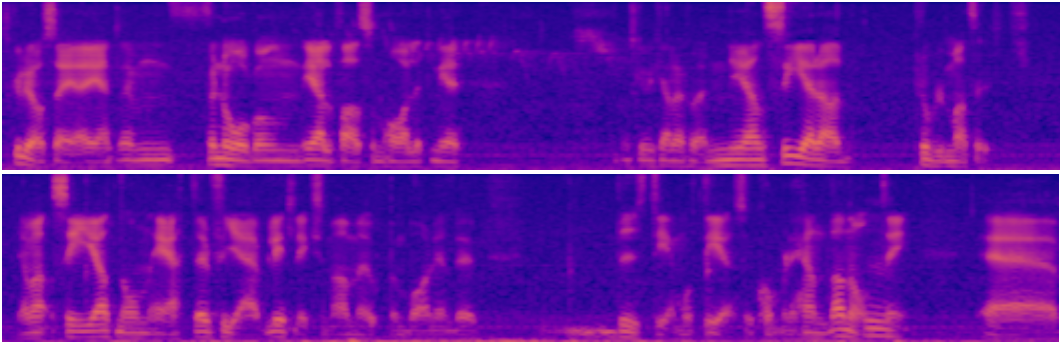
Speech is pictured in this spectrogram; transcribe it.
skulle jag säga egentligen för någon i alla fall som har lite mer, vad ska vi kalla det för, nyanserad problematik. Ja, man ser att någon äter för jävligt liksom, ja, men uppenbarligen det, byter jag mot det så kommer det hända någonting. Mm. Eh,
